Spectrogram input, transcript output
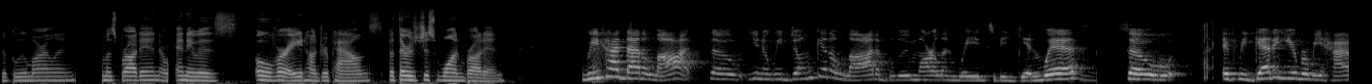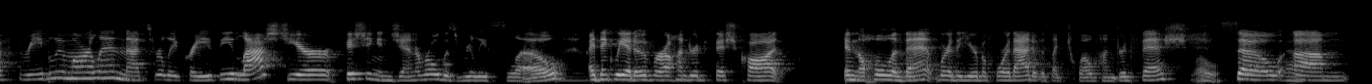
the blue marlin was brought in and it was over 800 pounds but there was just one brought in We've had that a lot. So, you know, we don't get a lot of blue marlin weighed to begin with. Mm. So, if we get a year where we have three blue marlin, that's really crazy. Last year, fishing in general was really slow. Mm. I think we had over 100 fish caught in the whole event, where the year before that it was like 1,200 fish. Whoa. So, yeah. um,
